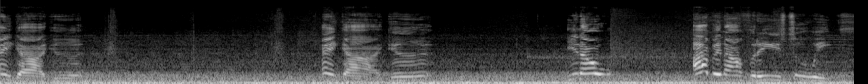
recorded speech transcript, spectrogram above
ain't God good? Ain't God good? You know, I've been out for these two weeks.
